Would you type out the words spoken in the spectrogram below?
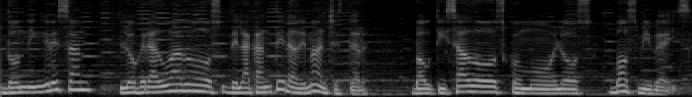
donde ingresan los graduados de la cantera de Manchester, bautizados como los Bosby Bays.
